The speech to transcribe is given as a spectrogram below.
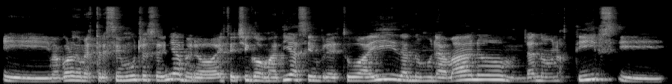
Y me acuerdo que me estresé mucho ese día, pero este chico Matías siempre estuvo ahí dándome una mano, dándome unos tips y,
